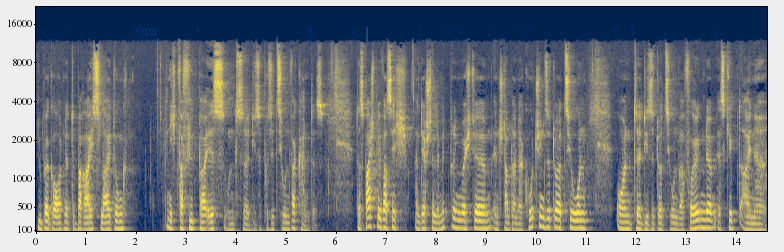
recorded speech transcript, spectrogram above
übergeordnete Bereichsleitung nicht verfügbar ist und äh, diese Position vakant ist. Das Beispiel, was ich an der Stelle mitbringen möchte, entstammt einer Coaching-Situation und äh, die Situation war folgende. Es gibt eine,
